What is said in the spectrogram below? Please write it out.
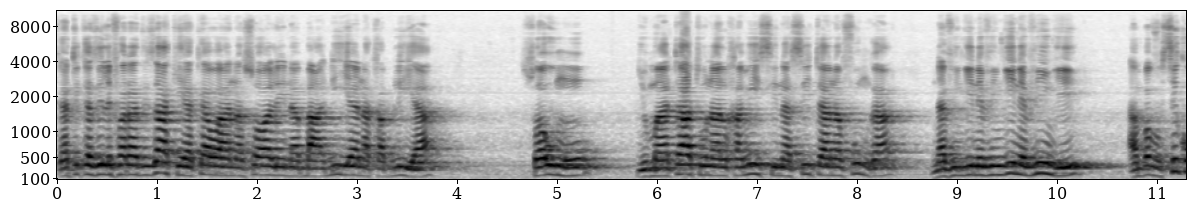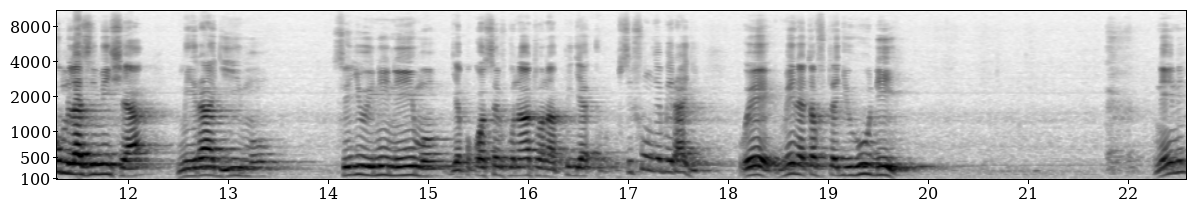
katika zile faradhi zake, akawa anaswali na baadia na kablia, saumu Jumatatu na Alhamisi na sita anafunga na vingine vingine vingi ambavyo sikumlazimisha, miraji imo, sijui nini imo, japokuwa sasa hivi kuna watu wanapiga usifunge miraji. We mimi natafuta juhudi. Nini.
